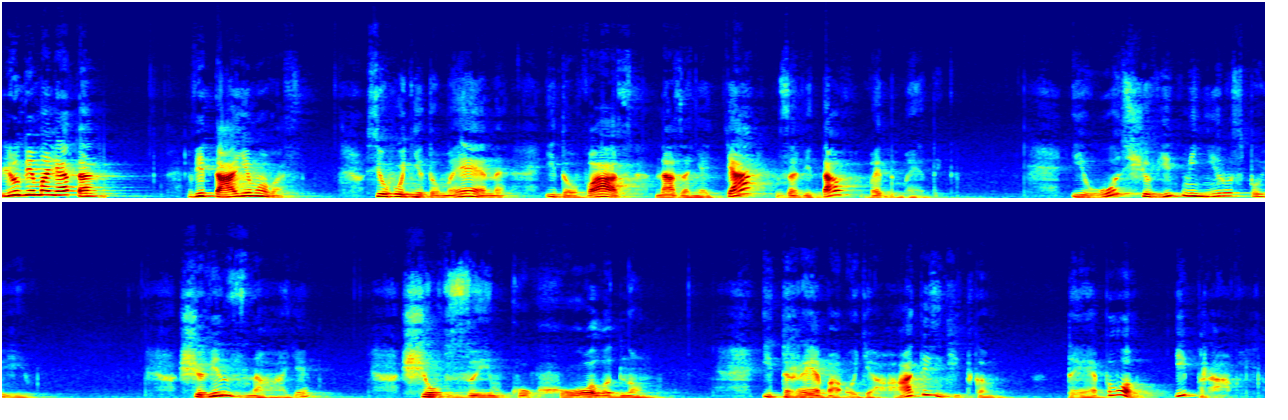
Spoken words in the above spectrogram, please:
Любі малята, вітаємо вас! Сьогодні до мене і до вас на заняття завітав ведмедик. І ось що він мені розповів, що він знає, що взимку холодно і треба одягатись діткам тепло і правильно.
